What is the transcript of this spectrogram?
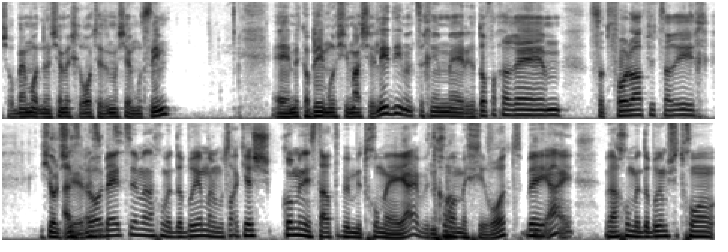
יש הרבה מאוד אנשי מכירות שזה מה שהם עושים. אה, מקבלים רשימה של לידים, הם צריכים אה, לרדוף אחריהם, לעשות פולו-אפ שצריך, לשאול אז, שאלות. אז בעצם אנחנו מדברים על מוצר, כי יש כל מיני סטארט-אפים בתחום ה-AI ובתחום נכון. המכירות ב-AI, ואנחנו מדברים שתחום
